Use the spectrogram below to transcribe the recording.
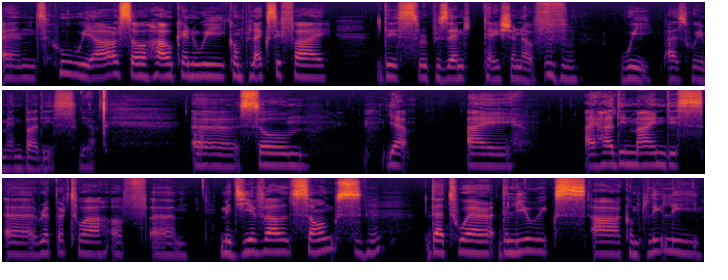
and who we are so how can we complexify this representation of we as women bodies. Yeah. Uh, so, yeah, I I had in mind this uh, repertoire of um, medieval songs that where the lyrics are completely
